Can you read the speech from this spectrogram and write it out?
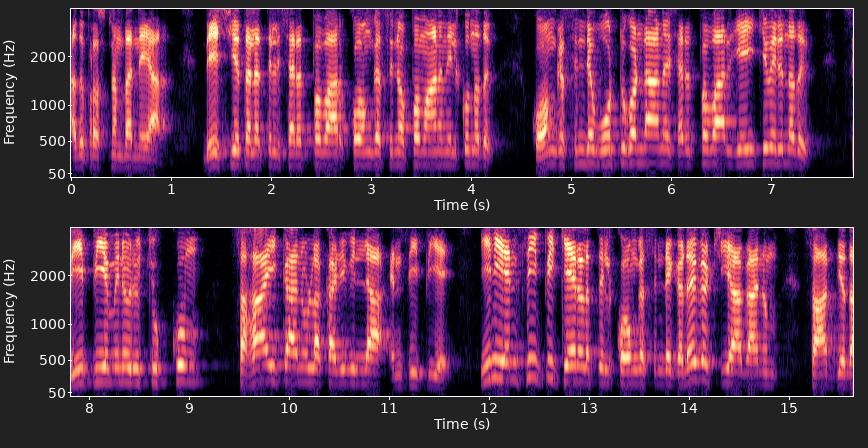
അത് പ്രശ്നം തന്നെയാണ്. ദേശീയ തലത്തിൽ ശരത് പവാർ കോൺഗ്രസിനൊപ്പമാണ് നിൽക്കുന്നത്. കോൺഗ്രസിന്റെ വോട്ട് കൊണ്ടാണ് ശരത് പവാർ ജയിച്ചു വരുന്നത്. സി പി എമ്മിന് ഒരു ചുക്കും സഹായിക്കാനുള്ള കഴിവില്ല എൻ സി പിയെ ഇനി എൻ സി പി കേരളത്തിൽ കോൺഗ്രസിന്റെ ഘടകകക്ഷിയാകാനും സാധ്യത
